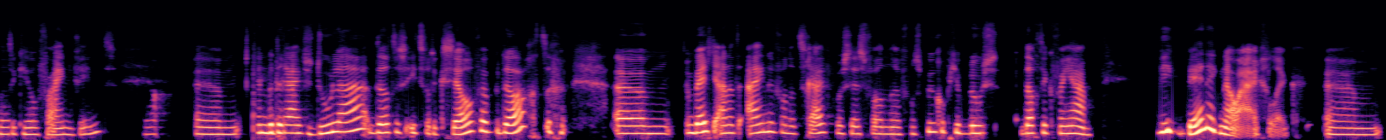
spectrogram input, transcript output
wat ik heel fijn vind. Ja. Um, en bedrijfsdoula, dat is iets wat ik zelf heb bedacht. um, een beetje aan het einde van het schrijfproces van, uh, van Spuug op je blouse dacht ik van ja, wie ben ik nou eigenlijk? Um,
